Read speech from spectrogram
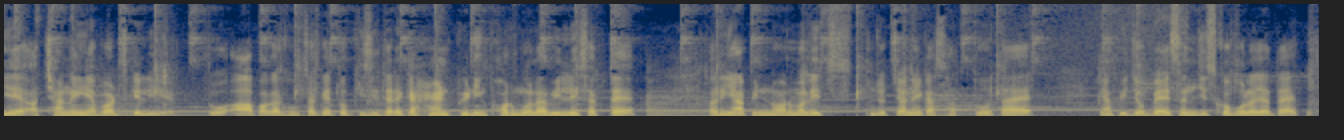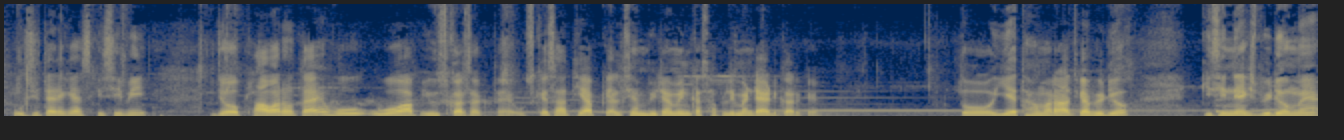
ये अच्छा नहीं है बर्ड्स के लिए। तो आप अगर हो सके तो किसी तरह का हैंड फीडिंग फार्मूला भी ले सकते हैं और यहाँ पे नॉर्मली जो चने का सत्तू होता है या फिर जो बेसन जिसको बोला जाता है, उसी तरीके से किसी भी जो फ्लावर होता है, वो वो आप यूज़ कर सकते हैं। उसके साथ ही आप कैल्शियम विटामिन का सप्लीमेंट ऐड करके। तो ये था हमारा आज का वीडियो किसी नेक्स्ट वीडियो में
